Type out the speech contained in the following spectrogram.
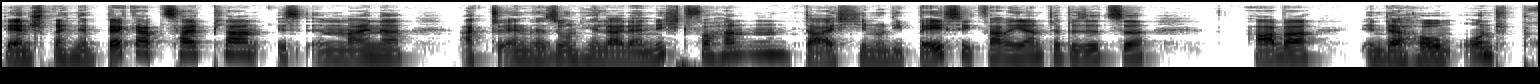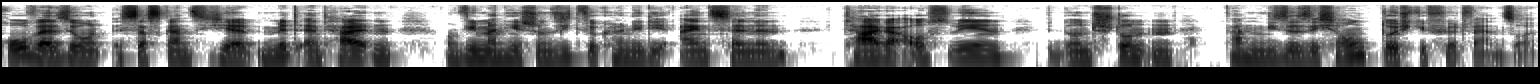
Der entsprechende Backup-Zeitplan ist in meiner aktuellen Version hier leider nicht vorhanden, da ich hier nur die Basic-Variante besitze, aber in der Home- und Pro-Version ist das Ganze hier mit enthalten und wie man hier schon sieht, wir können hier die einzelnen Tage auswählen und Stunden, wann diese Sicherung durchgeführt werden soll.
